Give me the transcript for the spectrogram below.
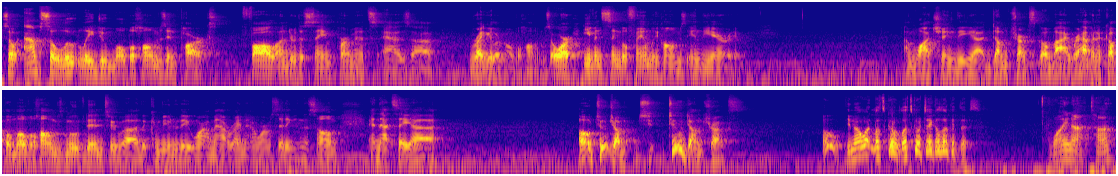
So absolutely do mobile homes in parks fall under the same permits as uh, regular mobile homes or even single family homes in the area. I'm watching the uh, dump trucks go by. We're having a couple mobile homes moved into uh, the community where I'm at right now, where I'm sitting in this home, and that's a uh, oh two jump two dump trucks. Oh, you know what? Let's go. Let's go take a look at this. Why not, huh?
